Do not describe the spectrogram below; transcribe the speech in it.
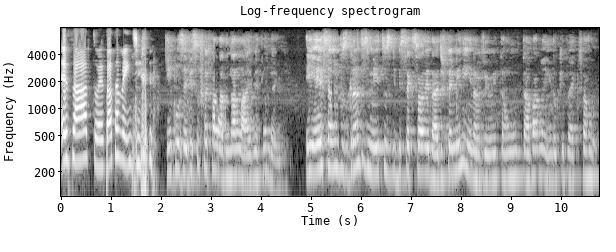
Exato, exatamente. Inclusive, isso foi falado na live também. E esse é um dos grandes mitos de bissexualidade feminina, viu? Então tá valendo o que o Beck falou.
